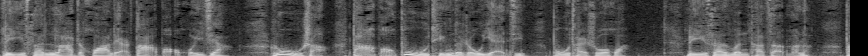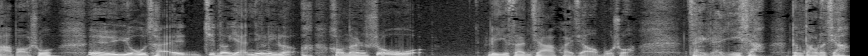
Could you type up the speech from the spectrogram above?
李三拉着花脸大宝回家。路上，大宝不停地揉眼睛，不太说话。李三问他怎么了，大宝说：“呃，油彩进到眼睛里了，好难受啊。”李三加快脚步说：“再忍一下，等到了家，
